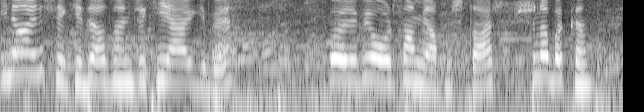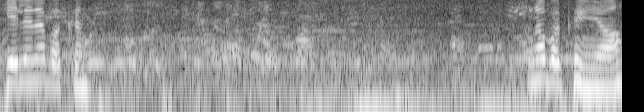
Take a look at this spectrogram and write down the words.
Yine aynı şekilde az önceki yer gibi. Böyle bir ortam yapmışlar. Şuna bakın. Gelene bakın. Şuna bakın ya.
